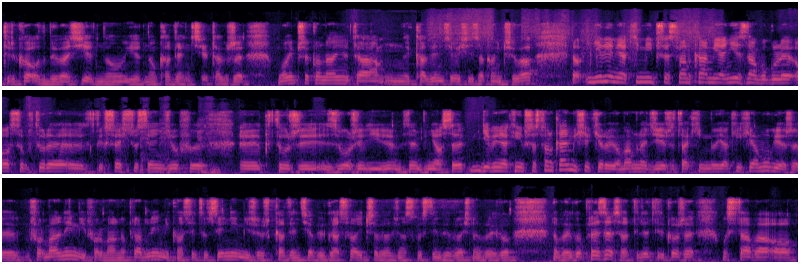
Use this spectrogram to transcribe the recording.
tylko odbywać jedną, jedną kadencję. Także w moim przekonaniu ta kadencja się zakończyła. No, nie wiem jakimi przesłankami, ja nie znam w ogóle osób, które, tych sześciu sędziów, e, którzy złożyli ten wniosek. Nie wiem jakimi przesłankami się kierują. Mam nadzieję, że takim, jakich ja mówię, że formalnymi, formalno-prawnymi, konstytucyjnymi, że już kadencja wygasła i trzeba w związku z tym wybrać nowego, nowego prezesa. Tyle tylko, że ustawa o,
